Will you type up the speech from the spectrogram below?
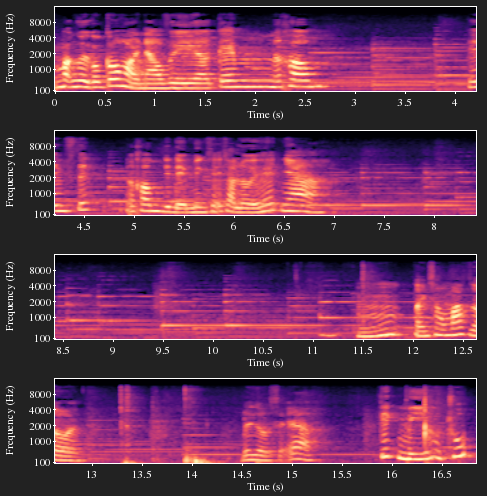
Mọi người có câu hỏi nào về kem nữa không? Kem stick nữa không? Thì để mình sẽ trả lời hết nha. Ừ, đánh xong mắt rồi bây giờ sẽ là kích mí một chút.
